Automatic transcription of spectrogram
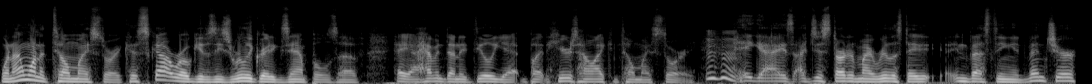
when I want to tell my story? Because Scott Rowe gives these really great examples of, hey, I haven't done a deal yet, but here's how I can tell my story. Mm-hmm. Hey guys, I just started my real estate investing adventure.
